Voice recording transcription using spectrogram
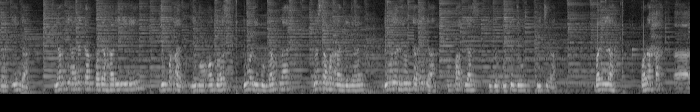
dan Indah yang diadakan pada hari ini Jumaat 5 Ogos 2016 bersamaan dengan 2 Zulkaidah 1437 Hijrah. Baiklah, para uh,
